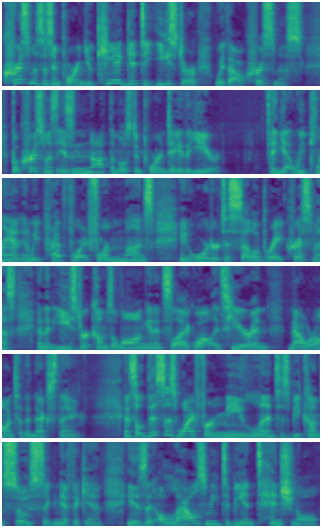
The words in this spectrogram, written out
Christmas is important. You can't get to Easter without Christmas. But Christmas is not the most important day of the year. And yet we plan and we prep for it for months in order to celebrate Christmas. And then Easter comes along and it's like, well, it's here and now we're on to the next thing. And so this is why for me Lent has become so significant is it allows me to be intentional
